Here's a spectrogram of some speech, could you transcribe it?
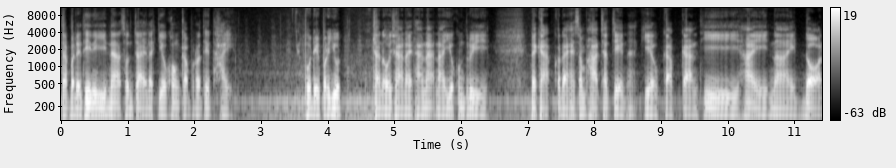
แต่ประเด็นที่นี่น่าสนใจและเกี่ยวข้องกับประเทศไทยพลเอกประยุทธ์จันโอชาในฐานะนายกรัฐมนตรีนะครับก็ได้ให้สัมภาษณ์ชัดเจนนะเกี่ยวกับการที่ให้นายดอน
